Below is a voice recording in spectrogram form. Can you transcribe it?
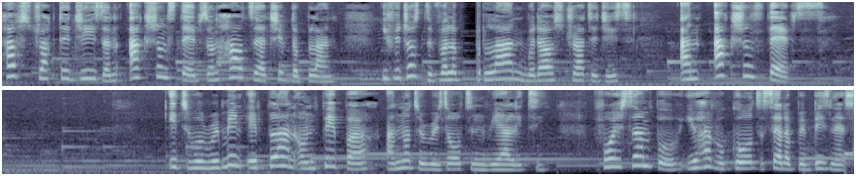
Have strategies and action steps on how to achieve the plan. If you just develop a plan without strategies and action steps it will remain a plan on paper and not a result in reality. For example you have a goal to set up a business.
